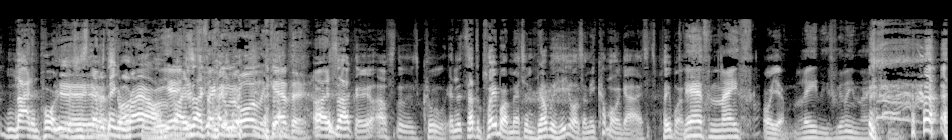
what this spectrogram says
not important. it Yeah, was just yeah, everything fuck around. movie. Yeah, right, just the exactly. fact that we were all together. All right, exactly. Absolutely, it's cool. And it's at the Playboy Mansion in Beverly Hills. I mean, come on, guys, it's Playboy They Mansion. had some nice Oh yeah, ladies, really nice.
